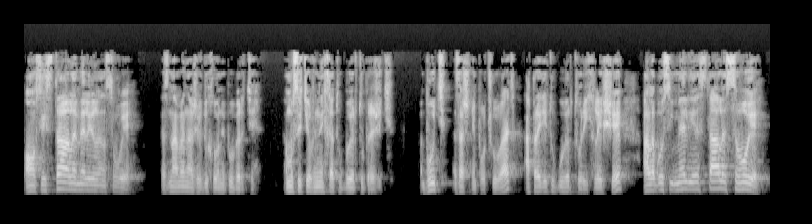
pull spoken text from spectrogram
a on si stále melí len svoje. Znamená, že v duchovnej puberte a musíte ho nechať tú pubertu prežiť. Buď začne počúvať a prejde tú pubertu rýchlejšie, alebo si melie stále svoje.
